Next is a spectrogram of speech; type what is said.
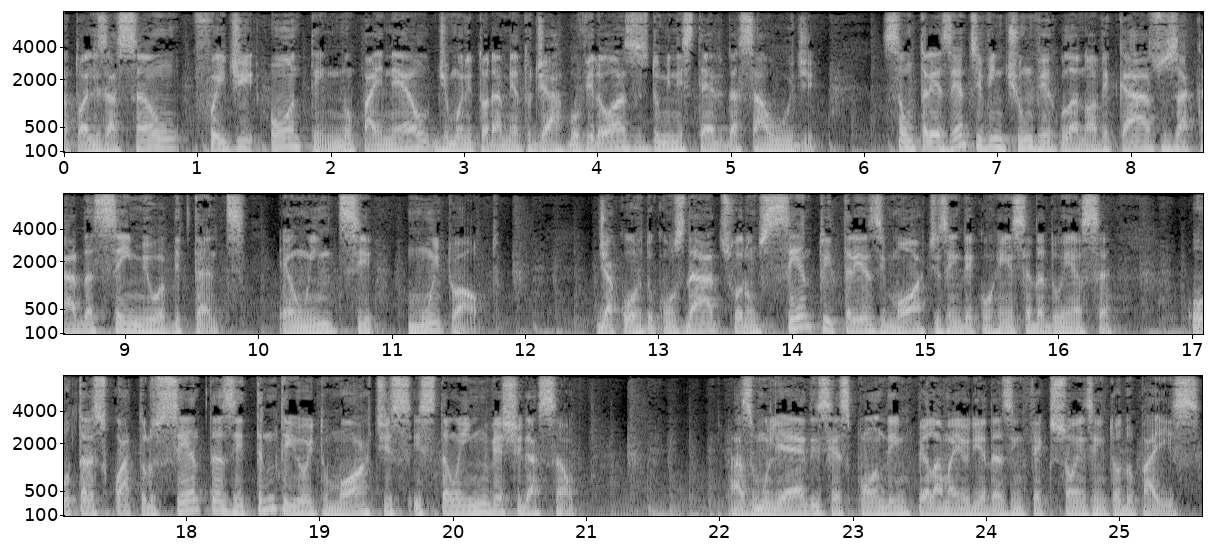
atualização foi de ontem no painel de monitoramento de arboviroses do Ministério da Saúde. São 321,9 casos a cada 100 mil habitantes. É um índice muito alto. De acordo com os dados, foram 113 mortes em decorrência da doença. Outras 438 mortes estão em investigação. As mulheres respondem pela maioria das infecções em todo o país,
